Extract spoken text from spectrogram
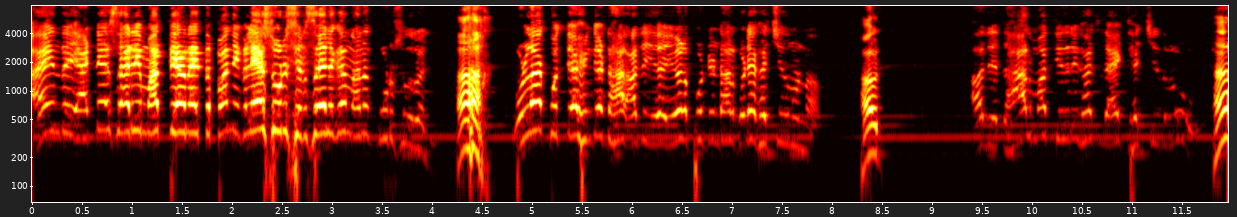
ಆಯಿಂದ ಎರಡನೇ ಸಾರಿ ಮತ್ತೆ ಏನಾಯ್ತಪ್ಪ ನಿಗಳೇಶ್ವರ ಸಿರ್ಸೈಲಿಗ ನನಗೆ ಕೂಡಿಸಿದ್ರಲ್ಲಿ. ಉಳ್ಳ ಕೂತೇವ್ ಹಿಂಗ ಢಾಲ್ ಅದು ಏಳು ಪುಟ್ಟಿನ ಹಾಲು ಕೊಡ್ಯಾಕ ಹಚ್ಚಿದ್ರು ನಾವು. ಹೌದು. ಅದೇ ಹಾಲ್ ಮತ್ತೆ ಇದ್ರಿಗೆ ಹಚ್ಚಿ ಲೈಟ್ ಹಚ್ಚಿದ್ರು. ಹಾ.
